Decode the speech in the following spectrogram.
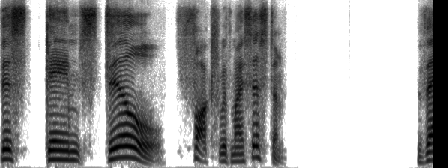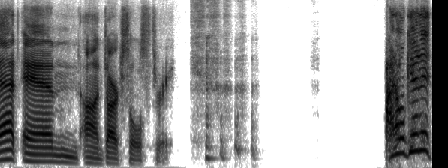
this game still fucks with my system. That and uh Dark Souls 3. I don't get it.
